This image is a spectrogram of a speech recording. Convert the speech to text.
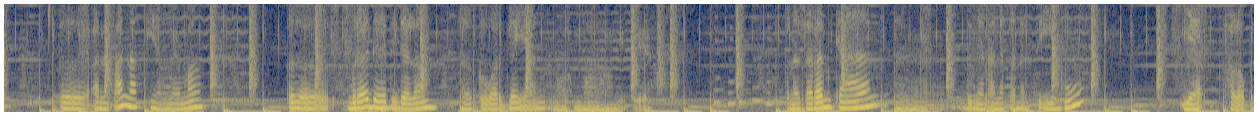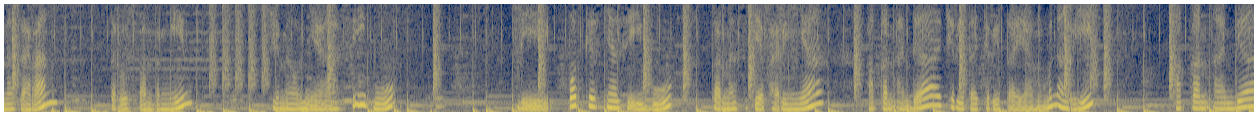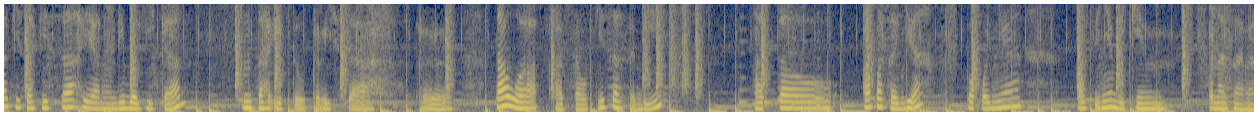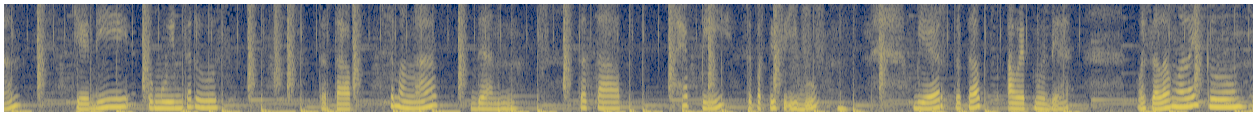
eh, anak-anak uh, yang memang uh, berada di dalam uh, keluarga yang normal gitu ya Penasaran kan hmm, dengan anak-anak si ibu? Ya, kalau penasaran, terus pantengin channelnya si ibu di podcastnya si ibu karena setiap harinya akan ada cerita-cerita yang menarik, akan ada kisah-kisah yang dibagikan entah itu kisah eh, tawa atau kisah sedih atau apa saja pokoknya pastinya bikin penasaran. Jadi tungguin terus. Tetap semangat dan tetap happy seperti si ibu biar tetap awet muda. Wassalamualaikum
